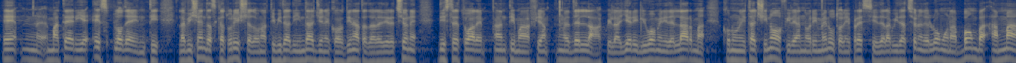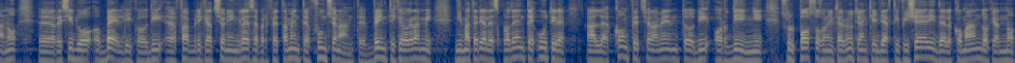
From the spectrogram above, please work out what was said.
e materie esplodenti. La vicenda scaturisce da un'attività di indagine coordinata dalla direzione distrettuale antimafia dell'Aquila. Ieri gli uomini dell'arma con unità cinofile hanno rinvenuto nei pressi dell'abitazione dell'uomo una bomba a mano, eh, residuo bellico di eh, fabbricazione inglese perfettamente funzionante, 20 kg di materiale esplodente utile al confezionamento di ordigni. Sul posto sono intervenuti anche gli artificieri del comando che hanno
